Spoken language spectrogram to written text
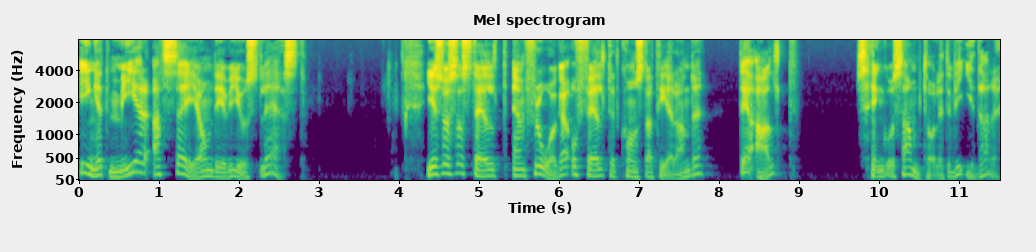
inget mer att säga om det vi just läst? Jesus har ställt en fråga och fällt ett konstaterande. Det är allt. Sen går samtalet vidare.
